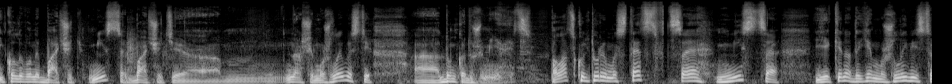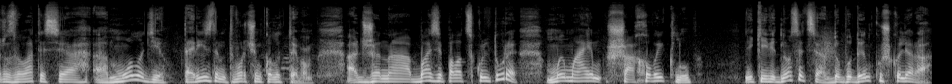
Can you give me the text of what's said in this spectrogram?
І коли вони бачать місце, бачать е, наші можливості, е, думка дуже міняється. Палац культури мистецтв це місце, яке надає можливість розвиватися е, молоді та різним творчим колективам. Адже на базі Палац культури ми маємо шаховий клуб, який відноситься до будинку школяра.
